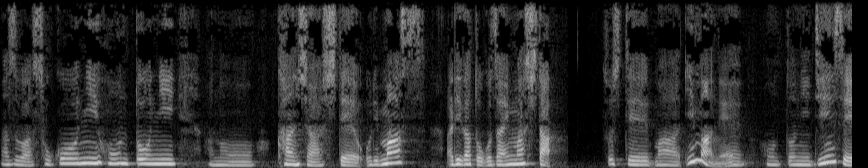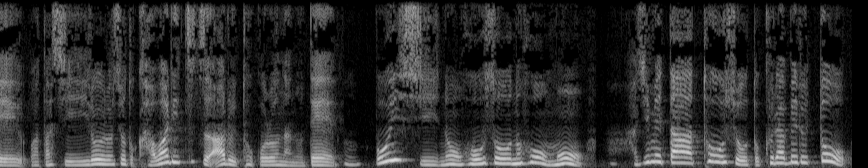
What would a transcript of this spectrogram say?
まずはそこに本当にあの感謝しております。ありがとうございました。そしてまあ今ね、本当に人生私いろいろちょっと変わりつつあるところなので、Voicy の放送の方も始めた当初と比べると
